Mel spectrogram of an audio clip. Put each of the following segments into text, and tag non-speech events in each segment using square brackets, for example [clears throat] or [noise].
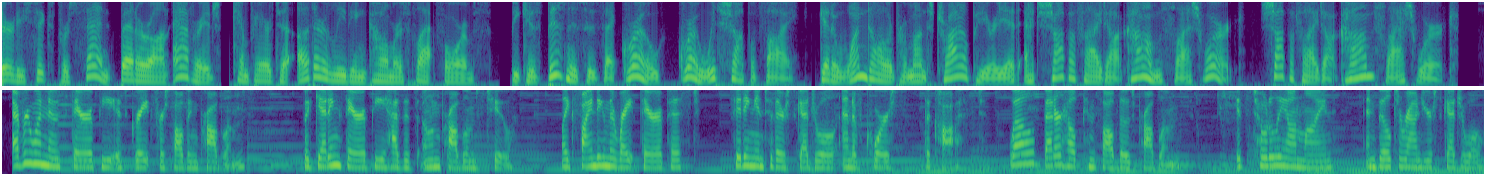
36% better on average compared to other leading commerce platforms because businesses that grow grow with Shopify. Get a $1 per month trial period at shopify.com/work. shopify.com/work. Everyone knows therapy is great for solving problems, but getting therapy has its own problems too, like finding the right therapist, fitting into their schedule, and of course, the cost. Well, BetterHelp can solve those problems. It's totally online and built around your schedule.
